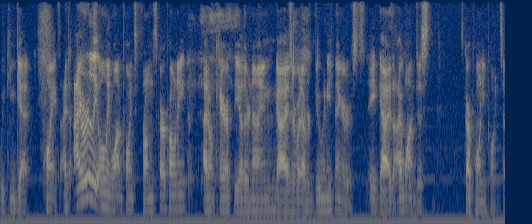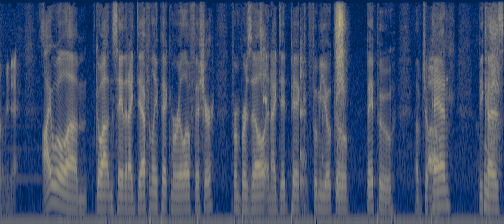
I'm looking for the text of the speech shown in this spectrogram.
we can get points. I, I really only want points from Scarponi. I don't care if the other nine guys or whatever do anything or eight guys. I want just Scarponi points every day. I will um, go out and say that I definitely pick Murilo Fischer from Brazil, and I did pick Fumiyuki Beppu of Japan because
